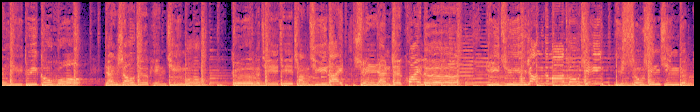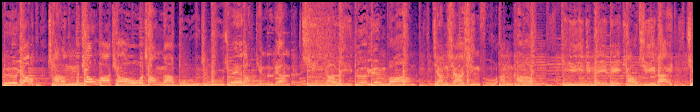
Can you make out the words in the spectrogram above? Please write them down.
一堆篝火，燃烧这片寂寞。哥哥姐姐唱起来，渲染着快乐。一曲悠扬的马头琴，一首深情的歌谣，唱啊跳啊跳啊唱啊，不知不觉到天亮。祈祷一个愿望，降下幸福安康。弟弟妹妹跳起来，渲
